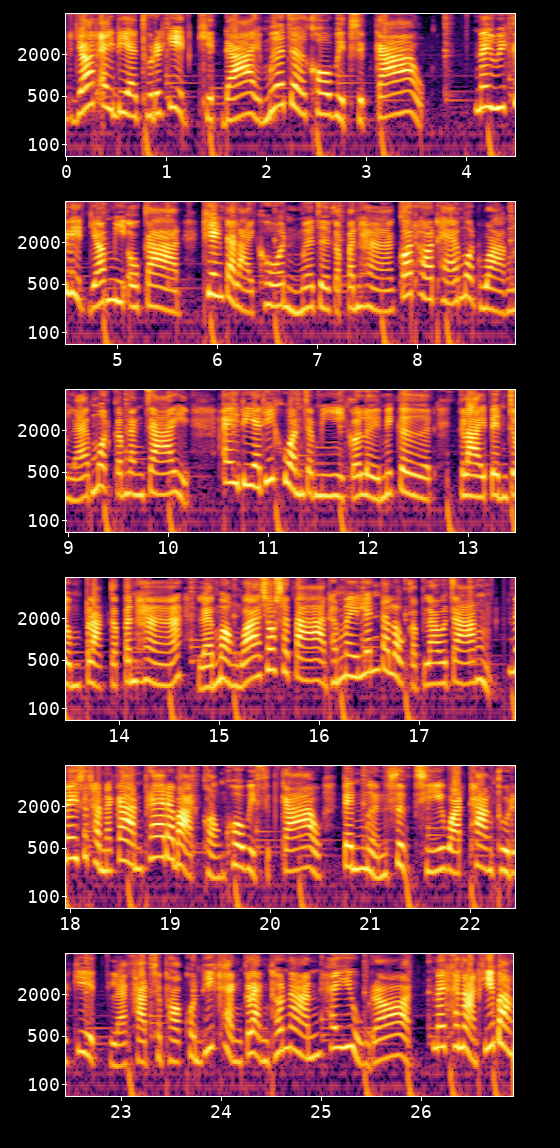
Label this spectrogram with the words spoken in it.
ดยอดไอเดียธุรกิจคิดได้เมื่อเจอโควิด -19 ในวิกฤตย่อมมีโอกาส เพียงแต่หลายคนเมื่อเจอกับปัญหาก็ท้อแท้หมดหวังและหมดกำลังใจ ไอเดียที่ควรจะมีก็เลยไม่เกิด กลายเป็นจมปลักกับปัญหา และมองว่าโชคชะตาทำไมเล่นตลกกับเราจัง ในสถานการณ์แพร่ระบาดของโควิด -19 เป็นเหมือนศึกชี้วัดทางธุรกิจ และคัดเฉพาะคนที่แข็งแกร่งเท่านั้นให้อยู่รอด ในขณะที่บาง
